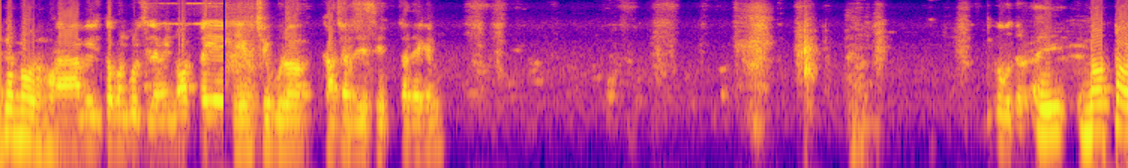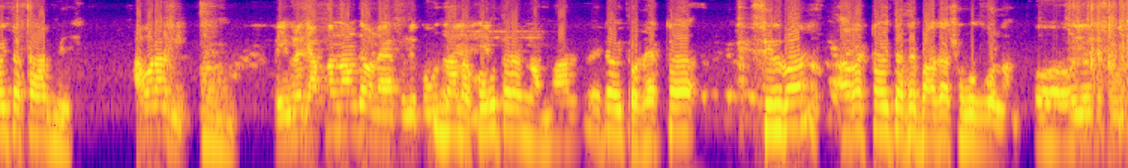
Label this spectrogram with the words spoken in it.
এটা নর হয়। আমি তখন বলছিলাম এই নটটাই এই হচ্ছে পুরো খাঁচার যে সেটটা দেখেন। এই নরটা হইতাছে আর্মি আবার আর্মি এইগুলো কি আপনার নাম দেওয়া না আসলে কবুতর না না কবুতরের নাম। আর এটা হইতো একটা সিলভার আর একটা হইতাছে বাঘা সবুজ গোলা ও ওই ওইটা সবুজ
